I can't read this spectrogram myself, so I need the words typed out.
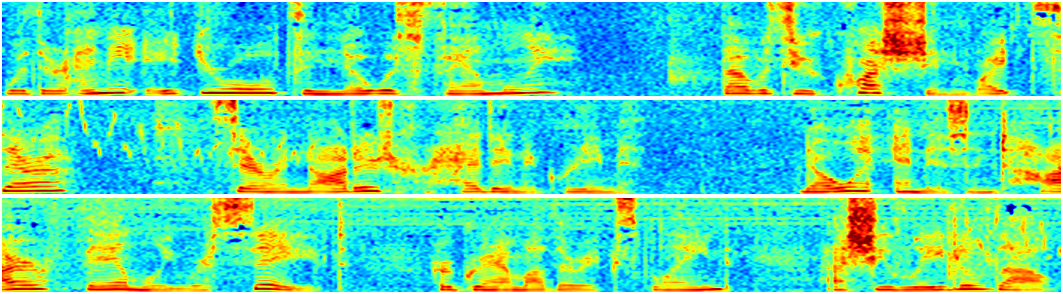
Were there any eight year olds in Noah's family? That was your question, right, Sarah? Sarah nodded her head in agreement. Noah and his entire family were saved, her grandmother explained as she ladled out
